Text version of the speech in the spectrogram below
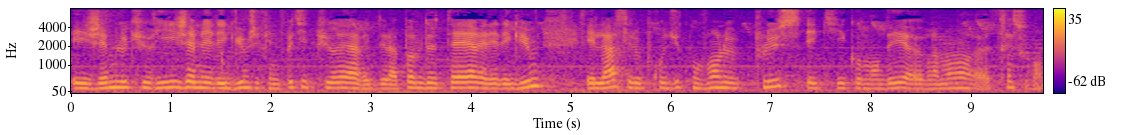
Et j'aime le curry, j'aime les légumes. J'ai fait une petite purée avec de la pomme de terre et les légumes. Et là, c'est le produit qu'on vend le plus et qui est commandé euh, vraiment euh, très souvent.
